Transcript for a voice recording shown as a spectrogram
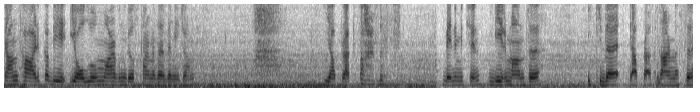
Yalnız harika bir yolluğum var. Bunu göstermeden edemeyeceğim. Yaprak sarması. Benim için bir mantı, iki de yaprak sarması.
